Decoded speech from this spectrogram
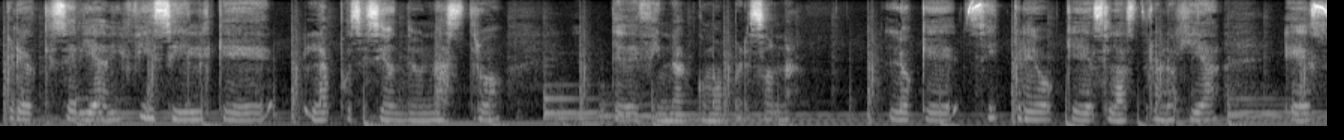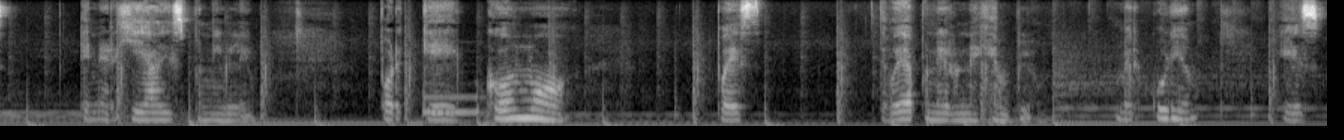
creo que sería difícil que la posición de un astro te defina como persona. Lo que sí creo que es la astrología es energía disponible. Porque como, pues, te voy a poner un ejemplo. Mercurio es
